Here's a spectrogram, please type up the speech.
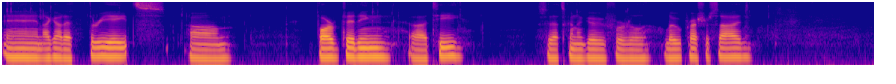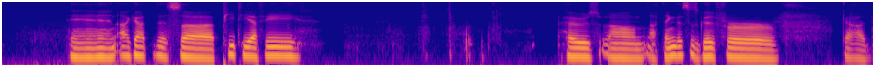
And I got a 3 8 um, barb fitting uh, T. So that's going to go for the low pressure side. And I got this uh, PTFE hose. Um, I think this is good for God,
